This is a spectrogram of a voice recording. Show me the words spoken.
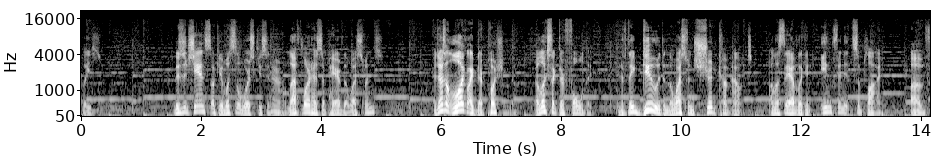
Please. There's a chance... Okay, what's the worst case scenario? Left Lord has a pair of the West Winds. It doesn't look like they're pushing, though. It looks like they're folding. And if they do, then the West Winds should come out. Unless they have, like, an infinite supply of...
